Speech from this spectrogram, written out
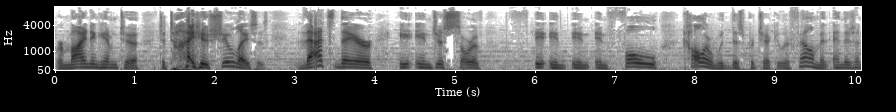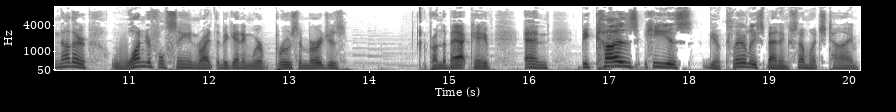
reminding him to to tie his shoelaces. That's there in, in just sort of in, in in full color with this particular film. And, and there's another wonderful scene right at the beginning where Bruce emerges from the Batcave and because he is you know clearly spending so much time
